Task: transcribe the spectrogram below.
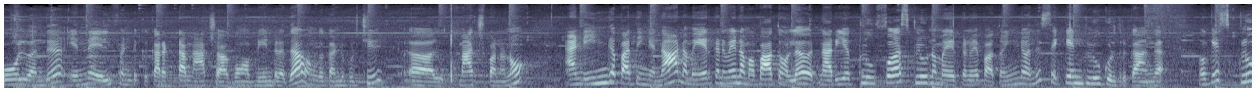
பவுல் வந்து எந்த எலிஃபெண்ட்டுக்கு கரெக்டாக மேட்ச் ஆகும் அப்படின்றத அவங்க கண்டுபிடிச்சி மேட்ச் பண்ணணும். அண்ட் இங்கே பார்த்தீங்கன்னா நம்ம ஏற்கனவே நம்ம பார்த்தோம்ல நிறைய க்ளூ ஃபர்ஸ்ட் க்ளூ நம்ம ஏற்கனவே பார்த்தோம். இங்கே வந்து செகண்ட் க்ளூ கொடுத்துருக்காங்க. ஓகே ஸ்க்ளூ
